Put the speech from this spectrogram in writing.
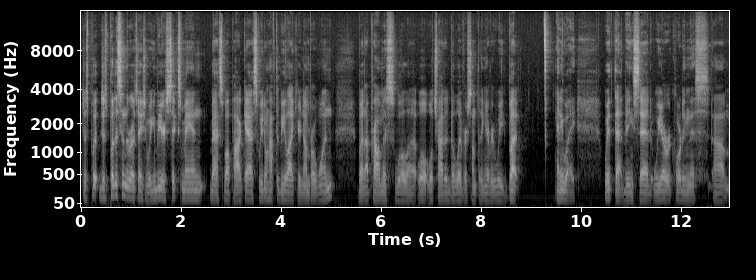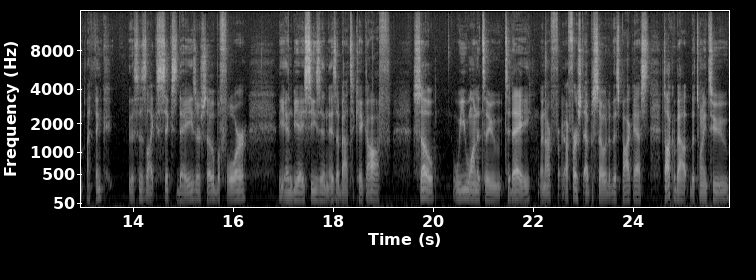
just put just put us in the rotation. We can be your six man basketball podcast. We don't have to be like your number one, but I promise we'll uh, we'll we'll try to deliver something every week. But anyway, with that being said, we are recording this. Um, I think this is like six days or so before the NBA season is about to kick off. So we wanted to today in our, our first episode of this podcast talk about the 22-23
